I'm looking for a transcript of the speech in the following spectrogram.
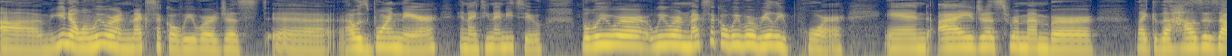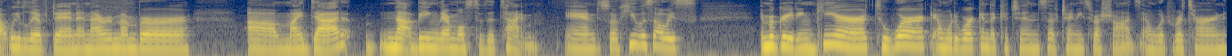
um, you know, when we were in Mexico, we were just, uh, I was born there in 1992, but we were, we were in Mexico, we were really poor. And I just remember like the houses that we lived in. And I remember um, my dad not being there most of the time. And so he was always immigrating here to work and would work in the kitchens of Chinese restaurants and would return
